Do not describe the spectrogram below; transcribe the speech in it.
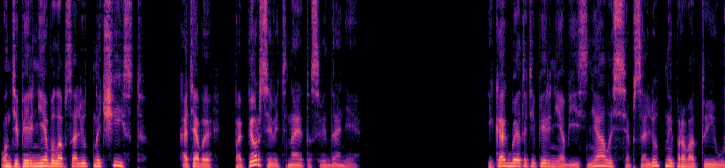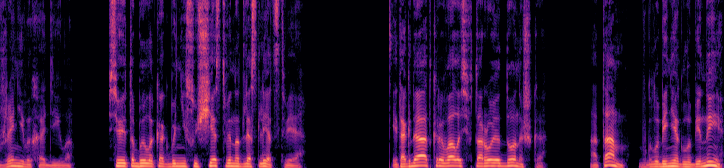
Он теперь не был абсолютно чист. Хотя бы поперся ведь на это свидание. И как бы это теперь ни объяснялось, абсолютной правоты уже не выходило. Все это было как бы несущественно для следствия. И тогда открывалось второе донышко. А там, в глубине глубины,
